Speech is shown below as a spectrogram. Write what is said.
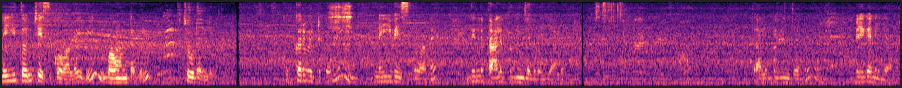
నెయ్యితో చేసుకోవాలి ఇది? బాగుంటుంది. చూడండి. కుక్కర్ పెట్టుకొని నెయ్యి వేసుకోవాలి. దీనిలో తాలింపు గింజలు వేయాలి. తాలింపు గింజలు వేగనియాలి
